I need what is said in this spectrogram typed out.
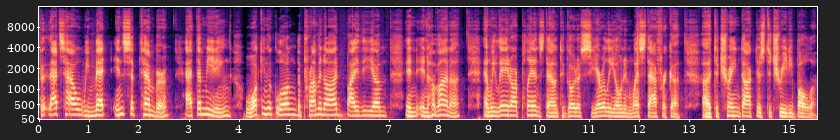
th- that's how we met in September at the meeting, walking along the promenade by the um, in in Havana, and we laid our plans down to go to Sierra Leone in West Africa uh, to train doctors to treat Ebola.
